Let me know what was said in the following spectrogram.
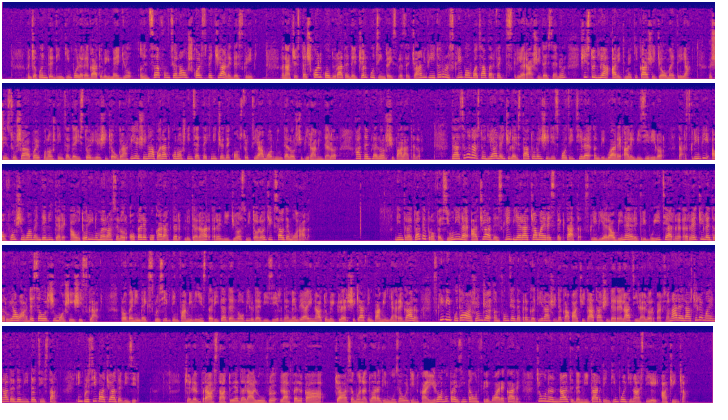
Începând din timpul regatului mediu, însă, funcționau școli speciale de scribi. În aceste școli, cu o durată de cel puțin 12 ani, viitorul scrib învăța perfect scrierea și desenul și studia aritmetica și geometria. Își însușea apoi cunoștințe de istorie și geografie și neapărat cunoștințe tehnice de construcție a mormintelor și piramidelor, a templelor și palatelor. De asemenea, studia legile statului și dispozițiile în vigoare ale vizirilor, dar scribii au fost și oameni de litere, autorii numeroaselor opere cu caracter literar, religios, mitologic sau de morală. Dintre toate profesiunile, aceea de scrib era cea mai respectată. Scribii erau bine retribuiți, iar regile dăruiau adeseori și moșii și sclavi. Provenind exclusiv din familii înstărite de nobili, de viziri, de membri ai înaltului cler și chiar din familia regală, scribii puteau ajunge în funcție de pregătirea și de capacitatea și de relațiile lor personale la cele mai înalte demnități în stat, inclusiv aceea de vizir. Celebra statuie de la Louvre, la fel ca cea asemănătoare din muzeul din Cairo nu prezintă un scrib oarecare, ci un înalt demnitar din timpul dinastiei a cincea.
